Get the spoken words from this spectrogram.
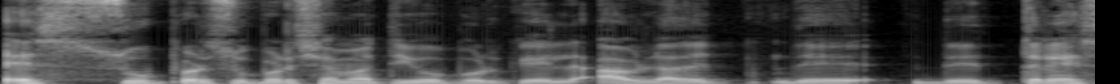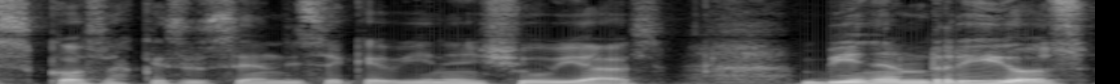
es súper, súper llamativo porque él habla de, de, tres cosas que suceden. Dice que vienen lluvias, vienen ríos,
